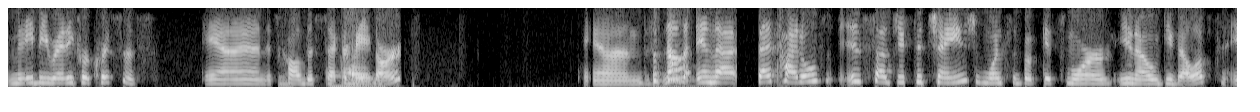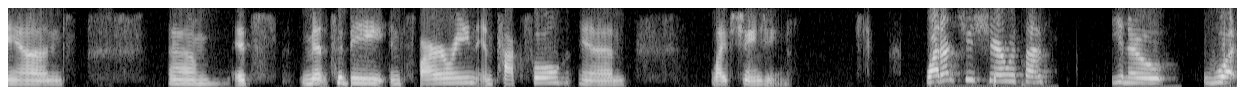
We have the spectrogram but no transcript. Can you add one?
may, be ready for Christmas, and it's called the Second Okay. Start. And now, that, and that that title is subject to change once the book gets more, you know, developed, and um, it's meant to be inspiring, impactful, and life changing. Why don't you share with us, you know, what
